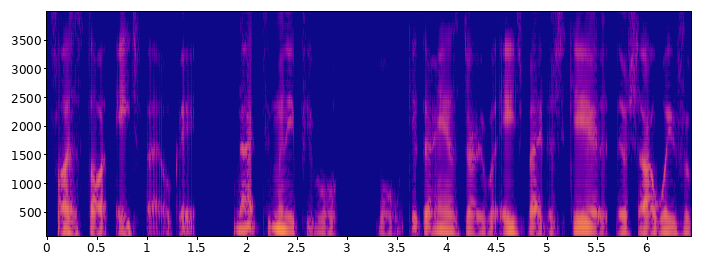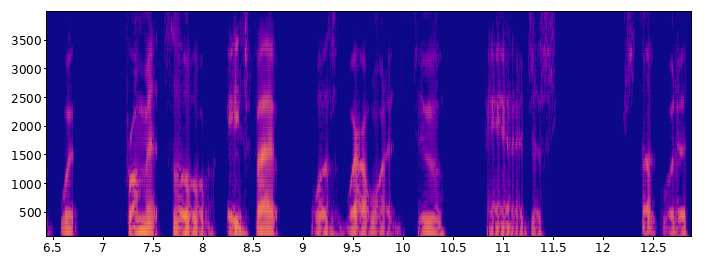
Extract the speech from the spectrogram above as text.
So I just thought HVAC. Okay, not too many people will get their hands dirty with HVAC. They're scared. They'll shy away from, with, from it. So HVAC was where I wanted to do, and I just stuck with it.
